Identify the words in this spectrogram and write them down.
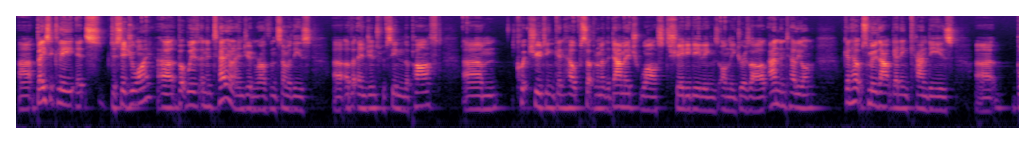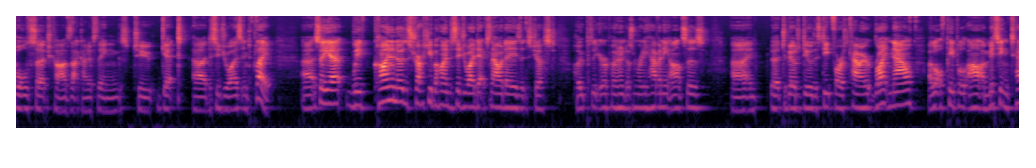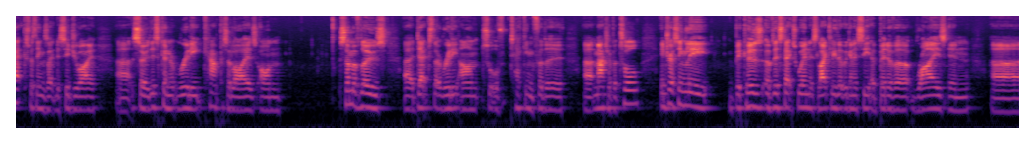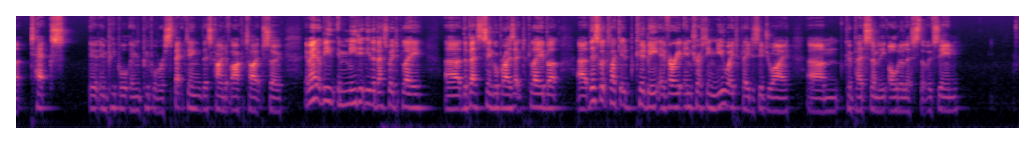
Uh, basically, it's Decidueye, uh, but with an Inteleon engine rather than some of these uh, other engines we've seen in the past. Um, quick shooting can help supplement the damage, whilst Shady Dealings on the Drizzile and Inteleon can help smooth out getting candies, uh, ball search cards, that kind of things to get uh, Decidueyes into play. So yeah, we kind of know the strategy behind Decidueye decks nowadays. It's just hope that your opponent doesn't really have any answers uh, and, uh, to be able to deal with this deep forest camo. Right now, a lot of people are omitting techs for things like Decidueye, uh, so this can really capitalize on some of those uh, decks that really aren't sort of teching for the uh, matchup at all. Interestingly, because of this deck's win, it's likely that we're going to see a bit of a rise in uh, techs in people in people respecting this kind of archetype. So it may not be immediately the best way to play uh, the best single prize deck to play, but uh, this looks like it could be a very interesting new way to play Decidueye um, compared to some of the older lists that we've seen.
